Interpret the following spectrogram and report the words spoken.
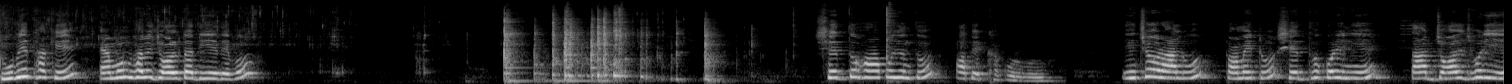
ডুবে থাকে এমনভাবে জলটা দিয়ে দেব। সেদ্ধ হওয়া পর্যন্ত অপেক্ষা করব। এঁচড়, আলু, টমেটো সেদ্ধ করে নিয়ে তার জল ঝরিয়ে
